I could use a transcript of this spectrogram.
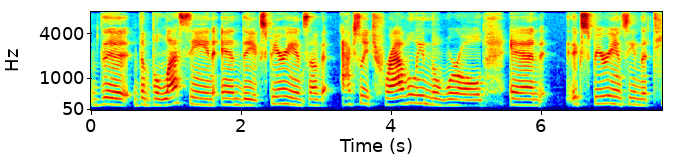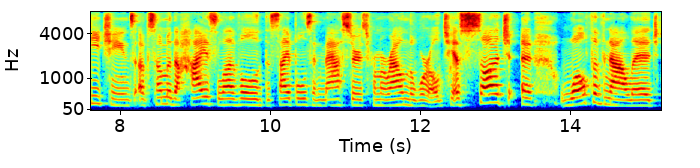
the the blessing and the experience of actually traveling the world and experiencing the teachings of some of the highest level disciples and masters from around the world. She has such a wealth of knowledge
